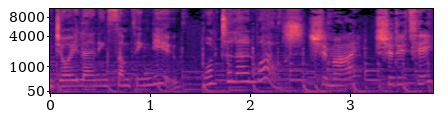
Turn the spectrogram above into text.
Enjoy learning something new? Want to learn Welsh? Shemai, Shuduti.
